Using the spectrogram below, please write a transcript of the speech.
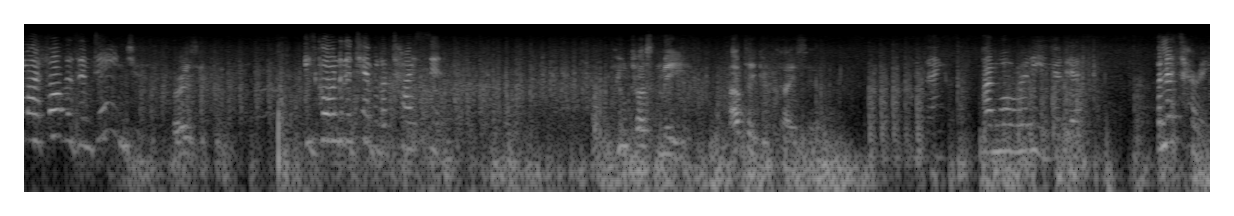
my father's in danger. Where is he? He's going to the temple of Tai Sin. If you'll trust me, I'll take you to Tai Sin. Thanks. I'm already in your debt. But let's hurry.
